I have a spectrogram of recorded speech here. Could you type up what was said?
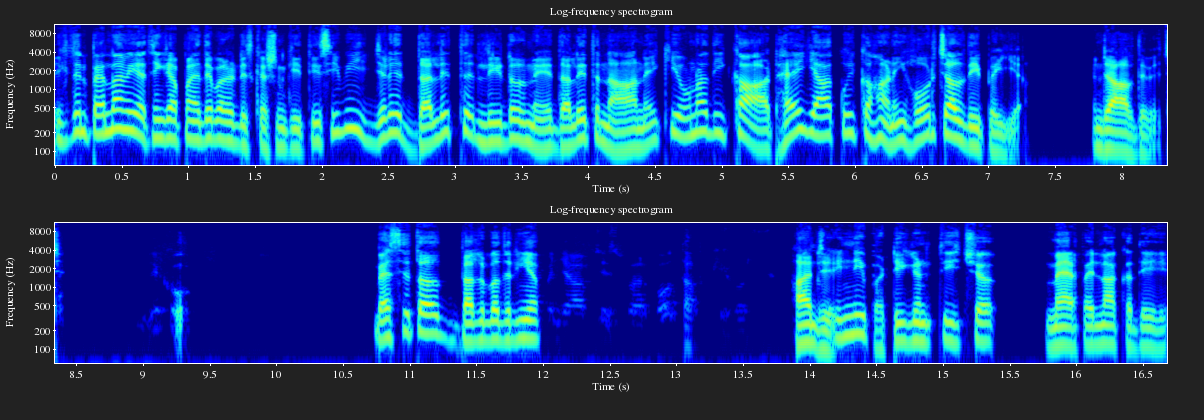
ਇੱਕ ਦਿਨ ਪਹਿਲਾਂ ਵੀ ਆਈ ਥਿੰਕ ਆਪਾਂ ਇਹਦੇ ਬਾਰੇ ਡਿਸਕਸ਼ਨ ਕੀਤੀ ਸੀ ਵੀ ਜਿਹੜੇ ਦਲਿਤ ਲੀਡਰ ਨੇ ਦਲਿਤ ਨਾਂ ਨੇ ਕਿ ਉਹਨਾਂ ਦੀ ਘਾਟ ਹੈ ਜਾਂ ਕੋਈ ਕਹਾਣੀ ਹੋਰ ਚੱਲਦੀ ਪਈ ਆ ਪੰਜਾਬ ਦੇ ਵਿੱਚ? ਦੇਖੋ ਵੈਸੇ ਤਾਂ ਦਲ ਬਦਲੀਆਂ ਪੰਜਾਬ 'ਚ ਇਸ ਵਾਰ ਬਹੁਤ ਦਬਕੇ ਹੋ ਰਹੀਆਂ। ਹਾਂਜੀ। ਇੰਨੀ ਵੱਡੀ ਗਿਣਤੀ 'ਚ ਮੈਂ ਪਹਿਲਾਂ ਕਦੇ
